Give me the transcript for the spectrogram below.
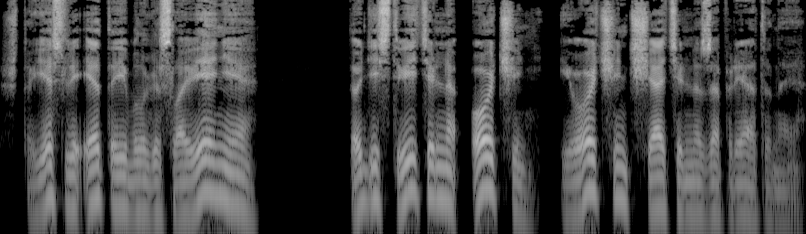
что если это и благословение, то действительно очень и очень тщательно запрятанное.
